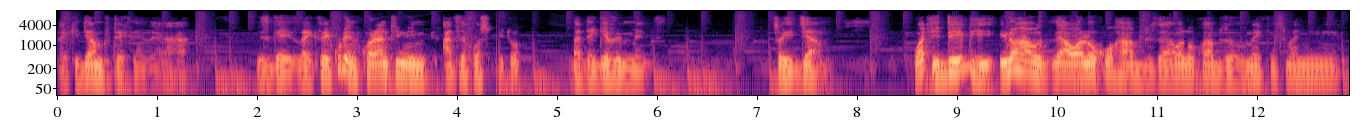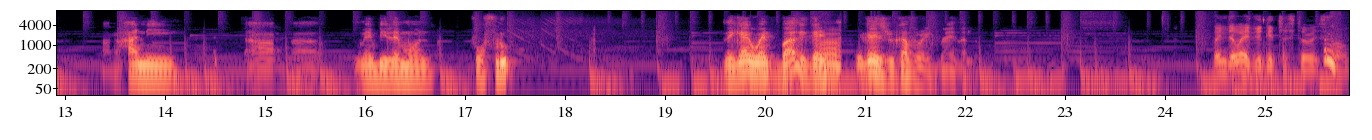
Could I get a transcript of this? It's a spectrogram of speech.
like he jumped to take things. Like ah, this guy is like they couldn't quarantine him at the hospital, but they gave him meds, so he jumped what he did, he you know how the, our local hubs, our local hubs of making money, uh, honey, uh, uh, maybe lemon for flu. The guy went back. The guy, Mm. the guy is recovering by now. Benja, where did you get your stories from?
